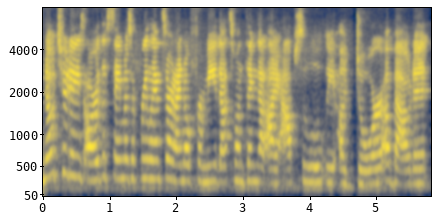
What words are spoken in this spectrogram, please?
no two days are the same as a freelancer. And I know for me, that's one thing that I absolutely adore about it.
